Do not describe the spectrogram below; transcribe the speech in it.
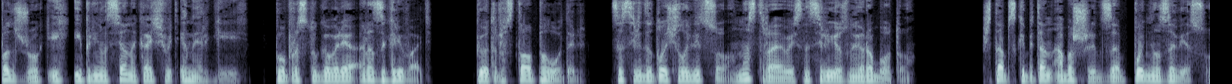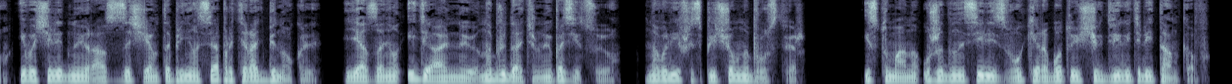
поджег их и принялся накачивать энергией, попросту говоря, разогревать. Петр встал поодаль, сосредоточил лицо, настраиваясь на серьезную работу. Штабс-капитан Абашидзе поднял завесу и в очередной раз зачем-то принялся протирать бинокль. Я занял идеальную наблюдательную позицию, навалившись плечом на бруствер. Из тумана уже доносились звуки работающих двигателей танков.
